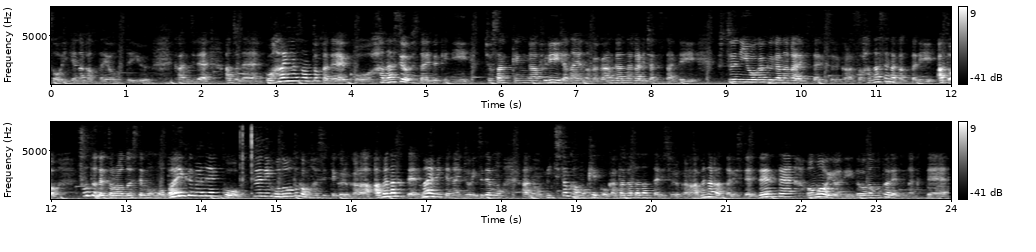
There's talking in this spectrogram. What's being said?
そう行けなかったよっていう感じであとねご飯屋さんとかでこう話をしたい時に著作権がフリーじゃないのがガンガン流れちゃってたり普通に洋楽が流れてたりするからそう話せなかったりあと外で撮ろうとしてももうバイクがねこう普通に歩道とかも走ってくるから危なくて前見てないといつでもあの道とかも結構ガタガタだったりするから危なかったりして全然思うように動画も撮れてなくて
